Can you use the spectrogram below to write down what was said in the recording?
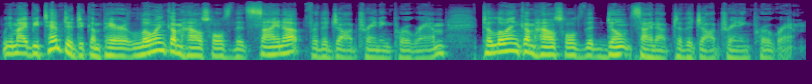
we might be tempted to compare low income households that sign up for the job training program to low income households that don't sign up to the job training program.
